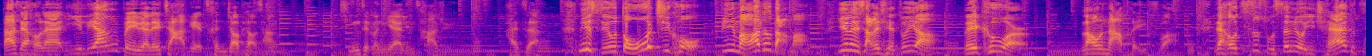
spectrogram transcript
搭讪后呢，以两百元的价格成交嫖娼。听这个年龄差距，孩子，你是有多饥渴？比你妈都大嘛，也能下得去嘴啊？那口味儿，老衲佩服啊！然后此处省略一千个字，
